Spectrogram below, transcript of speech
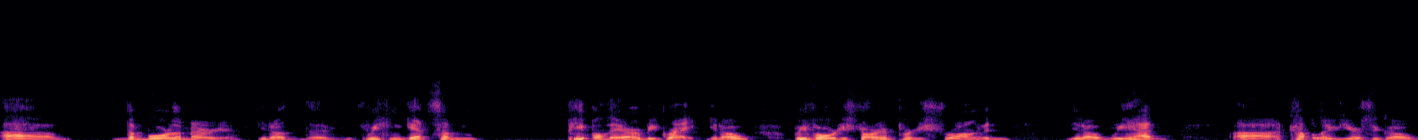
uh, the more the merrier you know the, if we can get some people there it'd be great. You know we've already started pretty strong. And you know we had uh, a couple of years ago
